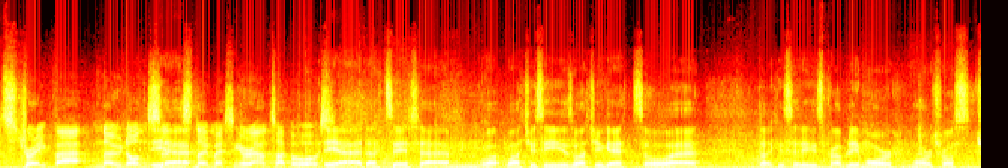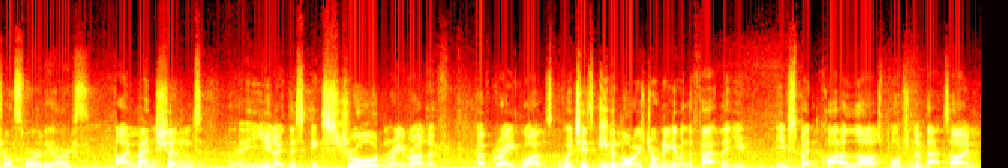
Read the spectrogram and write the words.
straight bat, no nonsense, Yeah. no messing around type of horse. Yeah, that's it. Um, what, what you see is what you get. So, uh, like I said, he's probably a more more trust trustworthy horse. I mentioned, you know, this extraordinary run of, of Grade Ones, which is even more extraordinary given the fact that you you've spent quite a large portion of that time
